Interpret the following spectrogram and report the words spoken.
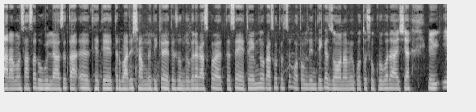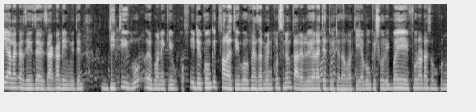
আর আমার চাষা রুবিল্লা আছে, তা তার বাড়ির সামনে দিকে এত সুন্দর করে কাজ করা যাচ্ছে এত এমনিও কাজ করতেছে। প্রথম দিন থেকে জন, আমি গত শুক্রবারে আইসা এই এই এলাকার যে যে জায়গাটির দ্বিতীয় মানে কি ইটের কঙ্কিত ফালাইতে মেজারমেন্ট করছিলাম তারে লইয়া রাইতে দুইটা দাওয়াতি। এবং কি শরীফ ভাই এই পুরাটা সম্পূর্ণ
